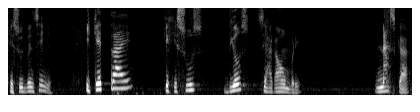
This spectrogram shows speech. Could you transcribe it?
Jesús lo enseña. ¿Y qué trae que Jesús, Dios, se haga hombre, nazca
